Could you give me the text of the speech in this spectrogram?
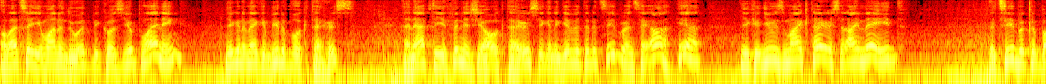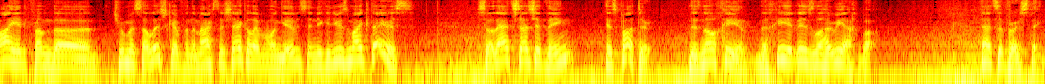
Well, let's say you want to do it because you're planning, you're going to make a beautiful keteris, and after you finish your whole you're going to give it to the tzibur and say, ah, here, you could use my keteris that I made. The tzibur could buy it from the Truma Salishka, from the Master Shekel everyone gives, and you could use my keteris. So that's such a thing. It's pater. There's no chiyav. The chiyav is lahariach ba. That's the first thing.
